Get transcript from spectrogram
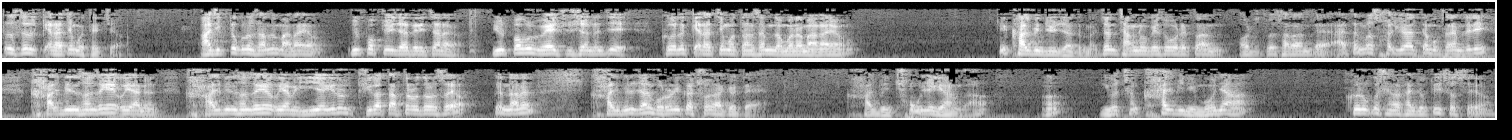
뜻을 깨닫지 못했죠. 아직도 그런 사람들 많아요. 율법주의자들 있잖아요. 율법을 왜 주셨는지 그거를 깨닫지 못하는 사람이 너무나 많아요. 이 칼빈주의자들만. 저는 장로교에서 오랫동안 어릴 때 살았는데, 하여튼 뭐 설교할 때 목사님들이 칼빈 선생에 의하면, 칼빈 선생에 의하면 이 얘기를 귀가 딱 들어 들었어요. 그래서 나는 칼빈을 잘 모르니까 초등학교 때, 칼빈 총을 얘기하는가? 어? 이거 참 칼빈이 뭐냐? 그러고 생각한 적도 있었어요.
